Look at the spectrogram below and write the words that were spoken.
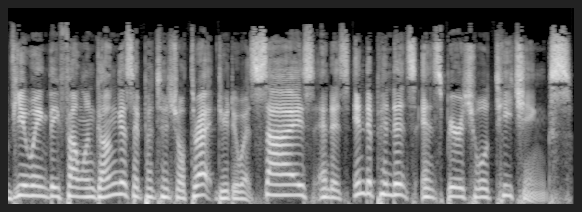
viewing the Falun Gong as a potential threat due to its size and its independence and spiritual teachings.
